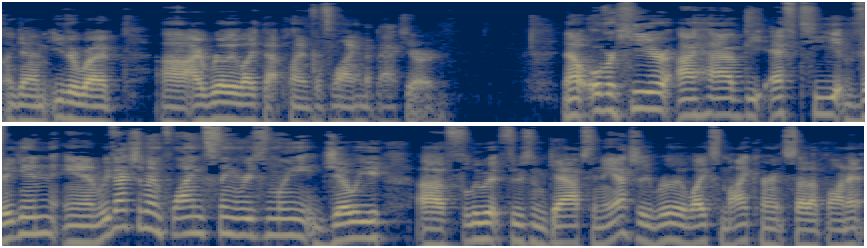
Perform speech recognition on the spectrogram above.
again, either way, uh, I really like that plane for flying in the backyard. Now over here I have the FT Viggen and we've actually been flying this thing recently. Joey uh, flew it through some gaps and he actually really likes my current setup on it.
